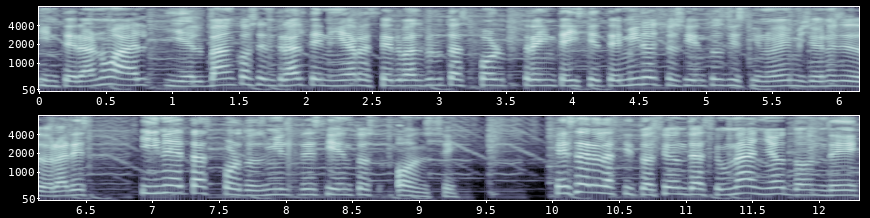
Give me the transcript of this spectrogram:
interanual y el Banco Central tenía reservas brutas por 37.819 millones de dólares y netas por 2.311. Esa era la situación de hace un año, donde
